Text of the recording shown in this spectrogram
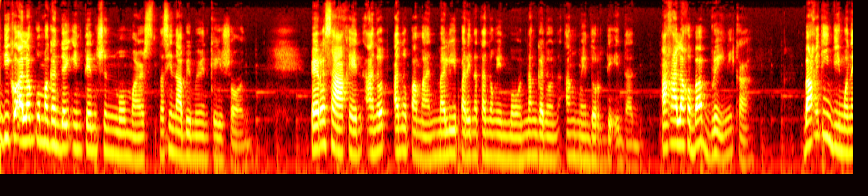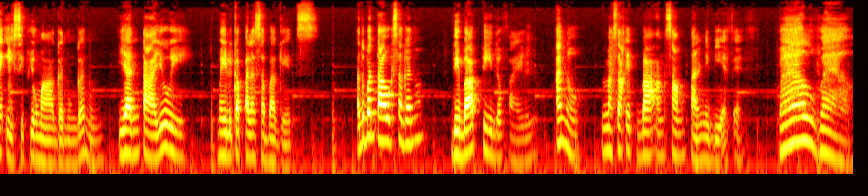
Hindi ko alam kung maganda yung intention mo, Mars, na sinabi mo yun kay Sean. Pero sa akin, ano ano pa man, mali pa rin na tanungin mo ng ganon ang mentor de edad. Akala ko ba brainy ka? Bakit hindi mo naisip yung mga ganun-ganon? Yan tayo eh. Mahilig ka pala sa bagets. Ano bang tawag sa ganon? 'Di ba pedophile? Ano? Masakit ba ang sampal ni BFF? Well, well.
